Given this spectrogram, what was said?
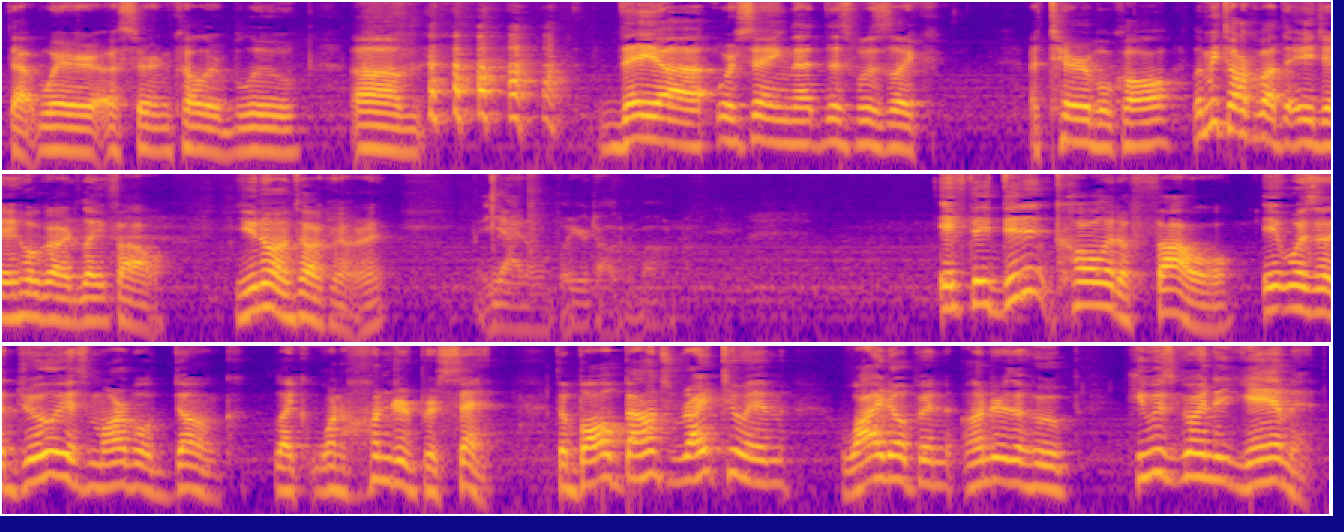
that wear a certain color blue. Um, they uh, were saying that this was like a terrible call. Let me talk about the AJ Hoggard late foul. You know what I'm talking about, right? Yeah, I know what you're talking about. If they didn't call it a foul, it was a Julius Marble dunk, like 100%. The ball bounced right to him, wide open, under the hoop. He was going to yam it.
